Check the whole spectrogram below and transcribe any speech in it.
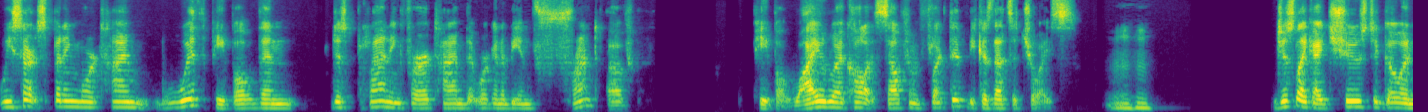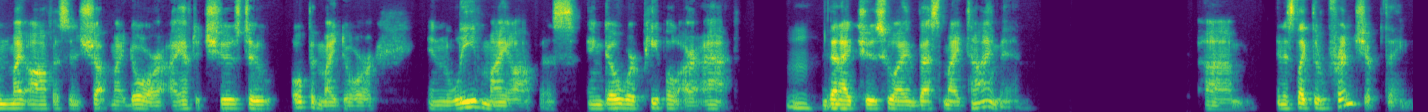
We start spending more time with people than just planning for our time that we're going to be in front of people. Why do I call it self inflicted? Because that's a choice. Mm-hmm. Just like I choose to go in my office and shut my door, I have to choose to open my door and leave my office and go where people are at. Mm. Then I choose who I invest my time in. Um, and it's like the friendship thing.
